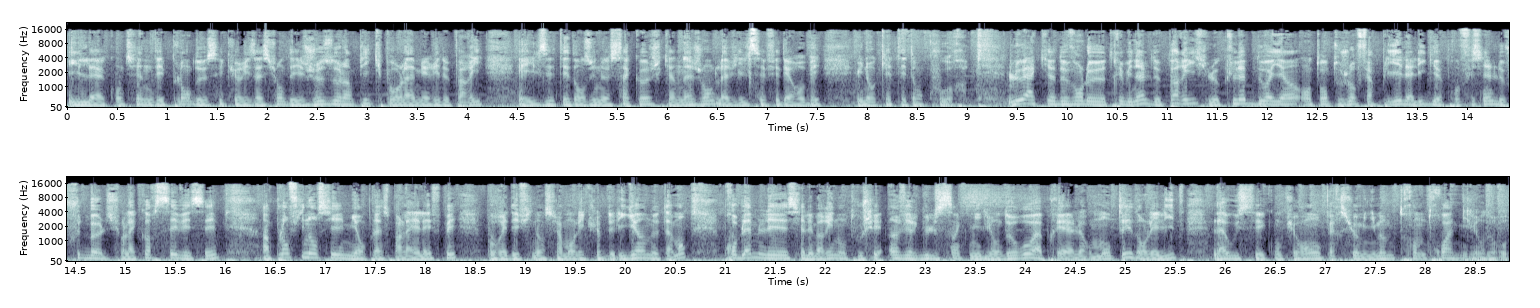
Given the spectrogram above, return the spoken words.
Ils contiennent des plans de sécurisation des Jeux Olympiques pour la mairie de Paris et ils étaient dans une sacoche qu'un agent de la ville s'est fait dérober. Une enquête est en cours. Le hack devant le tribunal de Paris. Le club doyen entend toujours faire plier la Ligue professionnelle de football sur l'accord CVC. Un plan financier mis en place par la LFP pour aider financièrement les clubs de Ligue 1 notamment. Problème, les Ciel et Marines ont touché 1,5 million d'euros après leur montée dans l'élite, là où ses concurrents ont perçu au minimum 33 millions d'euros.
